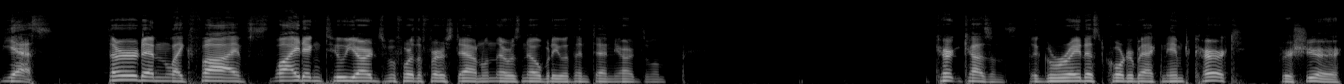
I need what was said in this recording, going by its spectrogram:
yes, third and like five, sliding two yards before the first down when there was nobody within 10 yards of him. Kirk Cousins, the greatest quarterback named Kirk, for sure.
